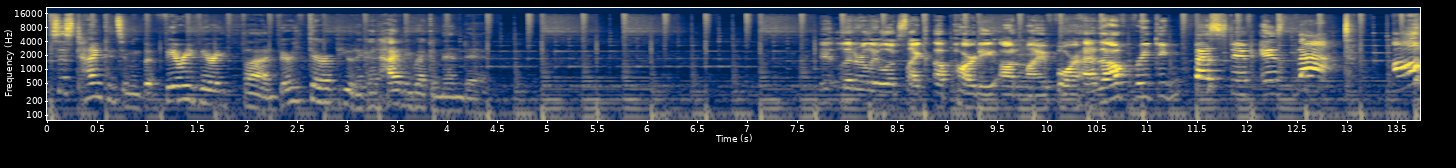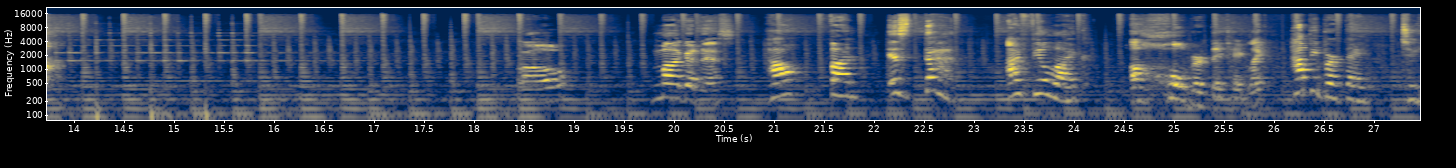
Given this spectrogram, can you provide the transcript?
This is time consuming, but very, very fun. Very therapeutic. I'd highly recommend it. It literally looks like a party on my forehead. How freaking festive is that? Ah! Oh my goodness. How fun is that? I feel like a whole birthday cake. Like, happy birthday to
